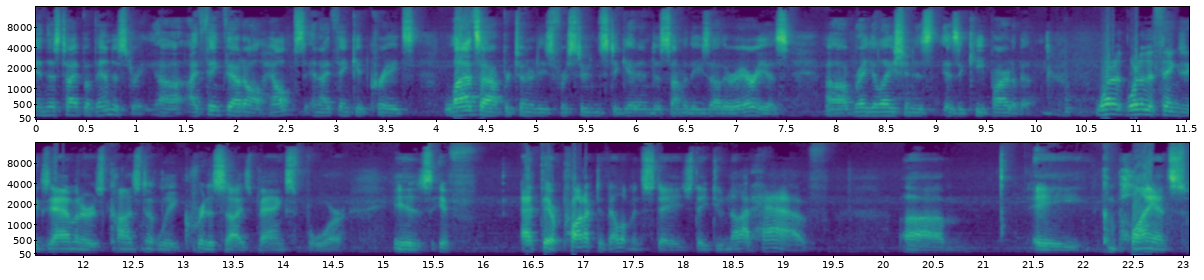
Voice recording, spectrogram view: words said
in this type of industry. Uh, I think that all helps, and I think it creates lots of opportunities for students to get into some of these other areas. Uh, regulation is, is a key part of it. One of, one of the things examiners constantly criticize banks for is if at their product development stage they do not have um, a compliance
